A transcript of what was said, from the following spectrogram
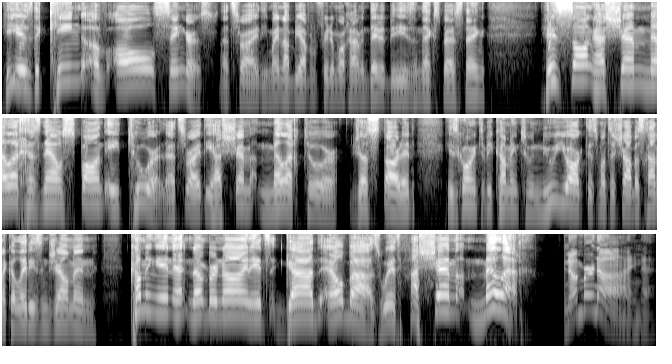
He is the king of all singers. That's right. He might not be out from Freedom Rock having David, but he's the next best thing. His song Hashem Melech has now spawned a tour. That's right, the Hashem Melech tour just started. He's going to be coming to New York this month of Shabbos Hanukkah. Ladies and gentlemen, coming in at number nine, it's Gad Elbaz with Hashem Melech. Number nine.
